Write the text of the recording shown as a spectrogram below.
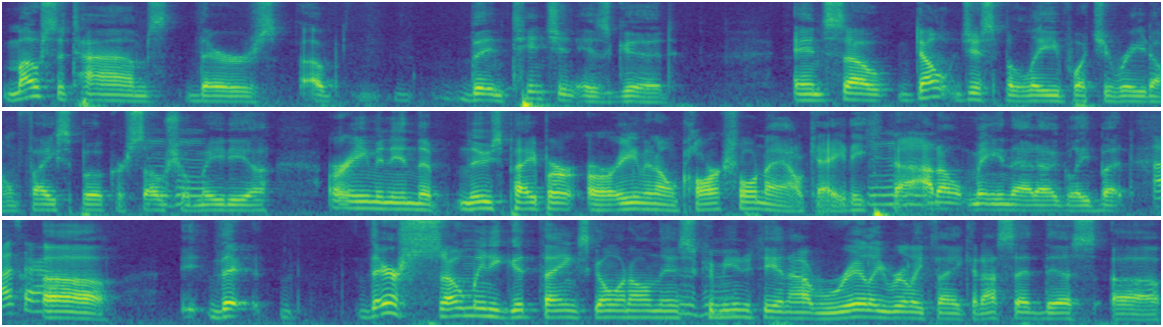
most of the times there's a, the intention is good. And so don't just believe what you read on Facebook or social media or even in the newspaper or even on Clarksville Now, Katie. I don't mean that ugly, but That's all right. uh, there, are so many good things going on in this community, and I really, really think, and I said this uh,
